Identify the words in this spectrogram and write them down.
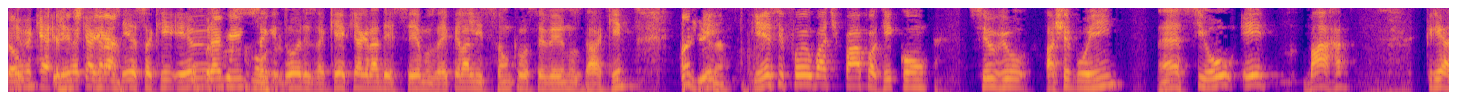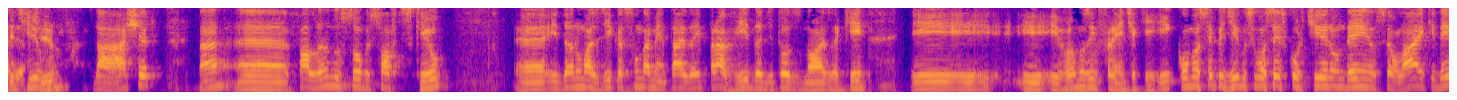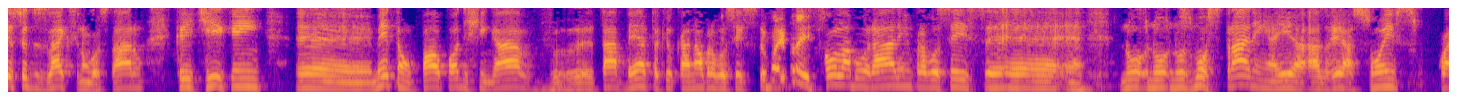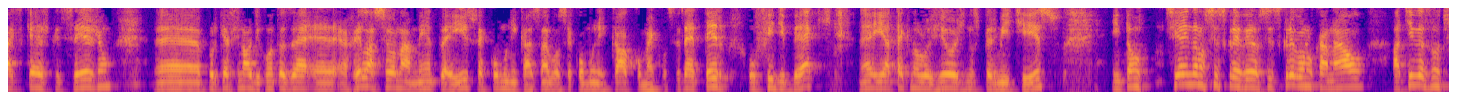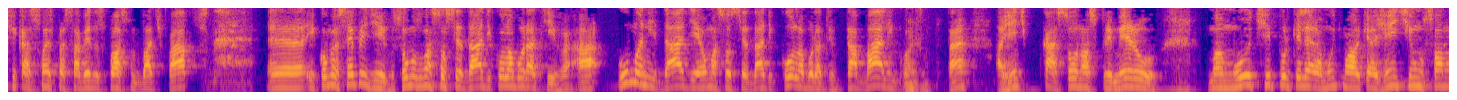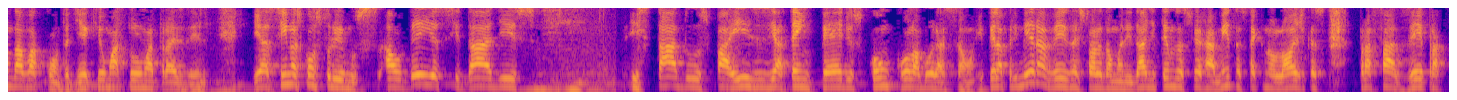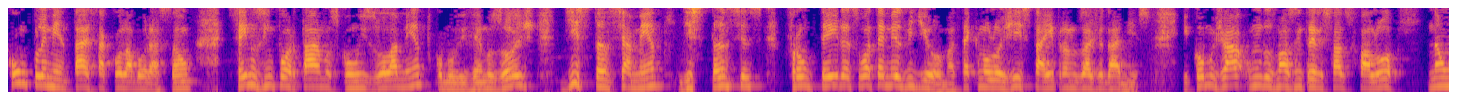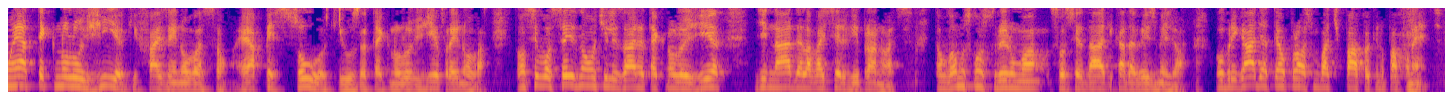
Então, eu que, que, eu que agradeço aqui, eu um e os seguidores aqui, que agradecemos aí pela lição que você veio nos dar aqui. Imagina. E, e esse foi o bate-papo aqui com Silvio Acherbuin, né, CEO e barra criativo, criativo. da Asher, né, é, falando sobre soft skill é, e dando umas dicas fundamentais aí para a vida de todos nós aqui. E, e, e, vamos em frente aqui. E como eu sempre digo, se vocês curtiram, deem o seu like, deem o seu dislike se não gostaram, critiquem, é, metam pau, podem xingar, está aberto aqui o canal para vocês colaborarem, para vocês é, é, é, no, no, nos mostrarem aí as reações quaisquer que sejam, é, porque afinal de contas é, é, relacionamento é isso, é comunicação, é você comunicar como é que você é ter o feedback, né, e a tecnologia hoje nos permite isso. Então, se ainda não se inscreveram, se inscrevam no canal, ative as notificações para saber dos próximos bate-papos. É, e como eu sempre digo, somos uma sociedade colaborativa. A humanidade é uma sociedade colaborativa, trabalha em conjunto. Tá? A gente caçou o nosso primeiro mamute porque ele era muito maior que a gente e um só não dava conta, tinha que ir uma turma atrás dele. E assim nós construímos aldeias, cidades, estados, países e até impérios com colaboração. E pela primeira vez na história da humanidade temos as ferramentas tecnológicas para fazer, para complementar essa colaboração, sem nos importarmos com o isolamento, como vivemos hoje, distanciamento, distâncias, fronteiras ou até mesmo idiomas. A tecnologia está aí para nos ajudar nisso. E como já um dos nossos entrevistados falou, não é a tecnologia que faz a inovação, é a pessoa que usa a tecnologia para inovar. Então, se vocês não utilizarem a tecnologia, de nada ela vai servir para nós. Então vamos construir uma sociedade cada vez melhor. Obrigado e até o próximo bate-papo aqui no Papo Net.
